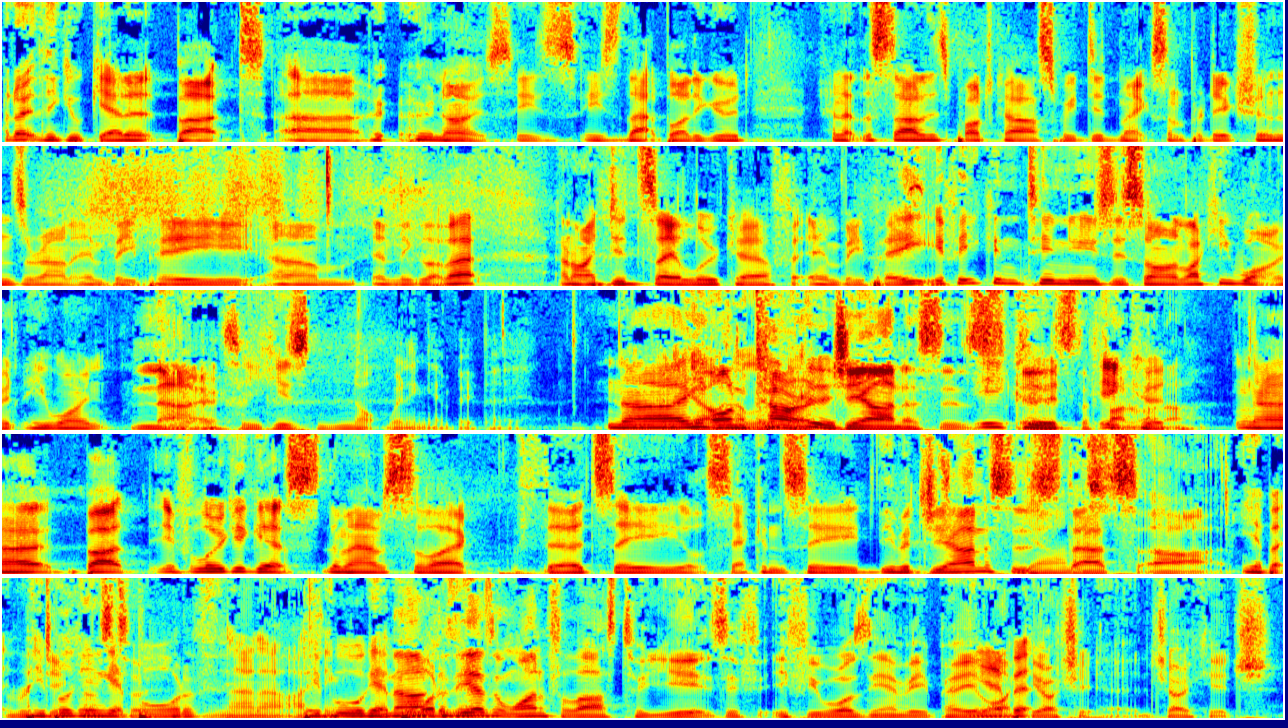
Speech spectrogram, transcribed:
I don't think he'll get it, but uh, who, who knows? He's he's that bloody good. And at the start of this podcast, we did make some predictions around MVP um, and things like that. And I did say Luka for MVP. If he continues this on, like he won't, he won't. No. you know. See, he's not winning MVP. No, he, On current, could. Giannis is, he could, is the he could. runner. Uh, but if Luka gets the Mavs to like third seed or second seed, Yeah, but Giannis's Giannis. stats are yeah, but people are going to get bored of. No, no, I people think- will get No, bored because of he him. hasn't won for the last two years. If if he was the MVP Yeah, like but- Jokic, Jokic.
